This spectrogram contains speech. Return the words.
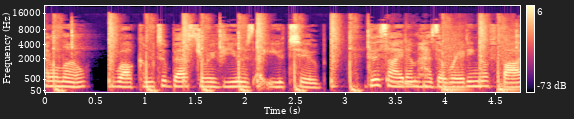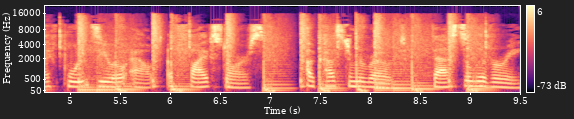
Hello, welcome to Best Reviews at YouTube. This item has a rating of 5.0 out of 5 stars. A customer wrote, Fast delivery,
